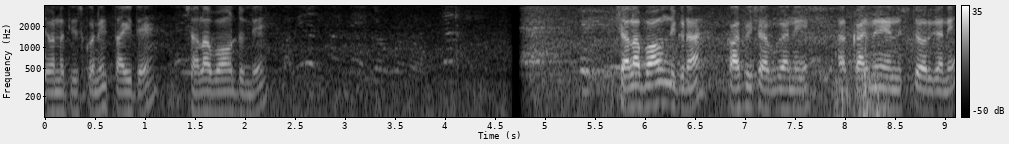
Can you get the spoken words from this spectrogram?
ఏమన్నా తీసుకొని తాగితే చాలా బాగుంటుంది. చాలా బాగుంది ఇక్కడ కాఫీ షాప్ కానీ కన్వీనియన్స్ స్టోర్ కానీ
